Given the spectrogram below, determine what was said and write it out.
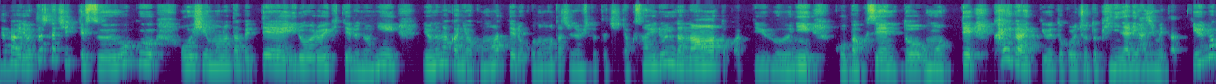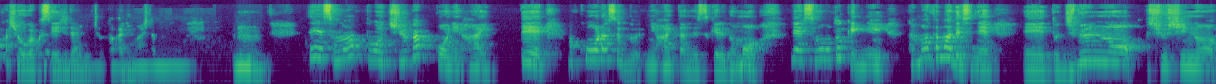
世界で私たちってすごく美味しいもの食べていろいろ生きてるのに、世の中には困ってる子供たちの人たちたくさんさんいるんだなとかっていうふうに、こう、漠然と思って、海外っていうところちょっと気になり始めたっていうのが小学生時代にちょっとありました。うん。で、その後、中学校に入って、まあ、コーラス部に入ったんですけれども、で、その時に、たまたまですね、えっ、ー、と、自分の出身の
